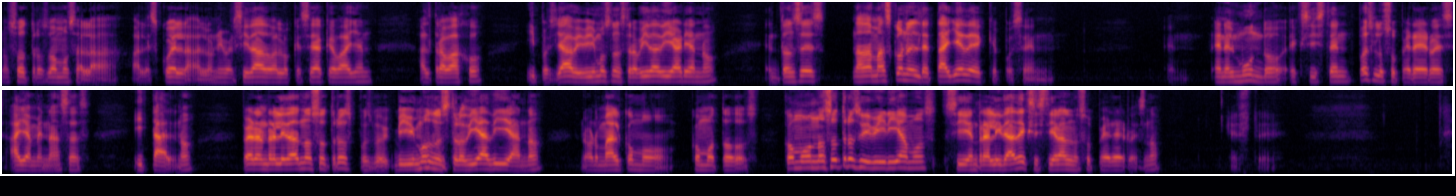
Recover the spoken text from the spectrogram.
nosotros vamos a la, a la escuela, a la universidad o a lo que sea que vayan al trabajo y pues ya vivimos nuestra vida diaria, ¿no? Entonces, nada más con el detalle de que pues en, en, el mundo existen pues los superhéroes, hay amenazas y tal, ¿no? Pero en realidad nosotros pues vivimos nuestro día a día, ¿no? Normal como, como todos. Como nosotros viviríamos si en realidad existieran los superhéroes, ¿no? Este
